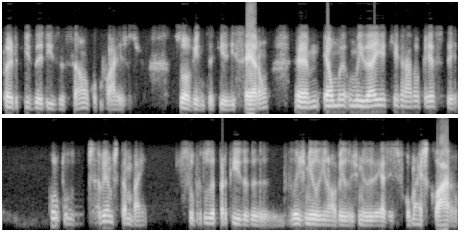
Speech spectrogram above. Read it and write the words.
partidarização, como vários dos ouvintes aqui disseram, hum, é uma, uma ideia que agrada ao PSD. Contudo, sabemos também sobretudo a partir de 2009 e 2010, isso ficou mais claro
